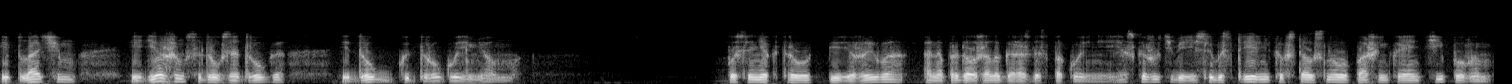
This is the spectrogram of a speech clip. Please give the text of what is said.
и плачем, и держимся друг за друга, и друг к другу имем. После некоторого перерыва она продолжала гораздо спокойнее. «Я скажу тебе, если бы Стрельников стал снова Пашенькой Антиповым,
